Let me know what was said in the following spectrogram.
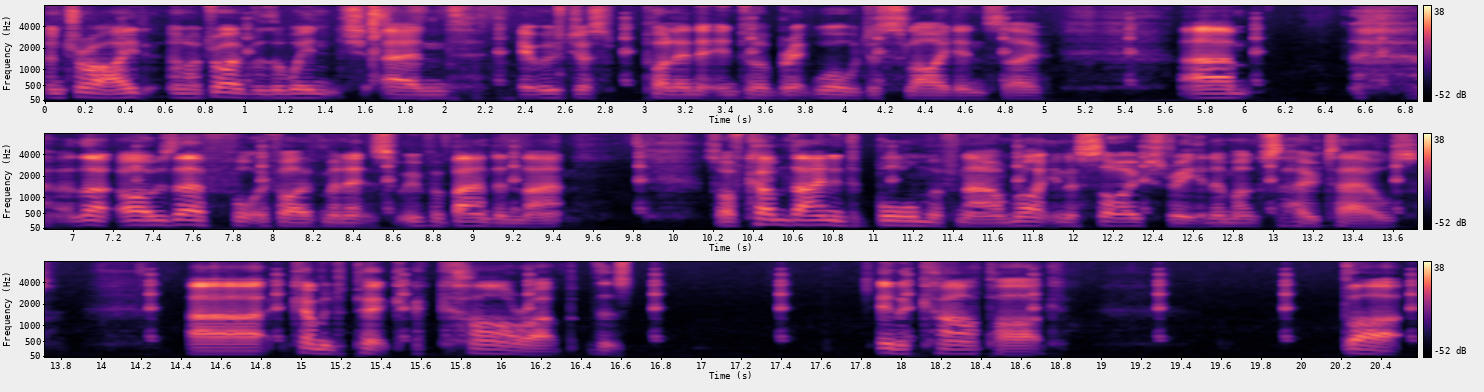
and tried and I tried with the winch and it was just pulling it into a brick wall, just sliding. So um, that, I was there for 45 minutes. We've abandoned that. So I've come down into Bournemouth now. I'm right in a side street and amongst the hotels. Uh, coming to pick a car up that's in a car park, but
